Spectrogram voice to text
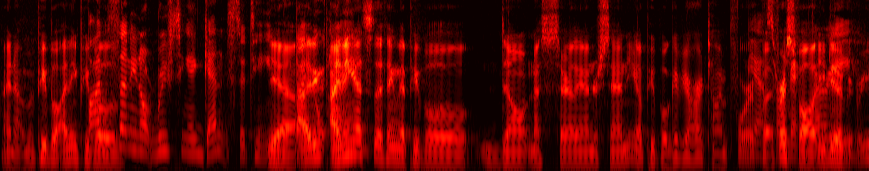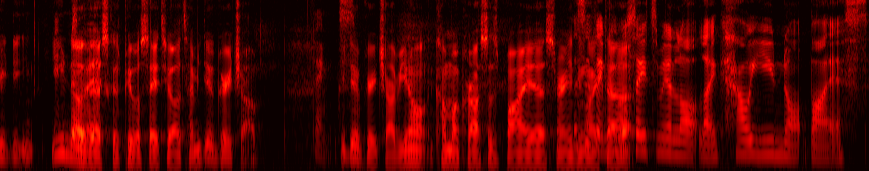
I know, but people. I think But people. I'm certainly not rooting against a team. Yeah, I think I think that's the thing that people don't necessarily understand. You know, people give you a hard time for it. Yeah, but so first of all, you do a, you, you, you know this because people say it to you all the time. You do a great job. Thanks. You do a great job. You don't come across as biased or anything like thing. People that. say to me a lot, like, "How are you not biased?"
